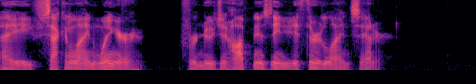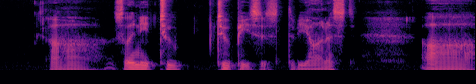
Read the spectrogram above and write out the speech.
a second line winger for Nugent Hopkins. They need a third line center. Uh, so they need two two pieces to be honest. Uh,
